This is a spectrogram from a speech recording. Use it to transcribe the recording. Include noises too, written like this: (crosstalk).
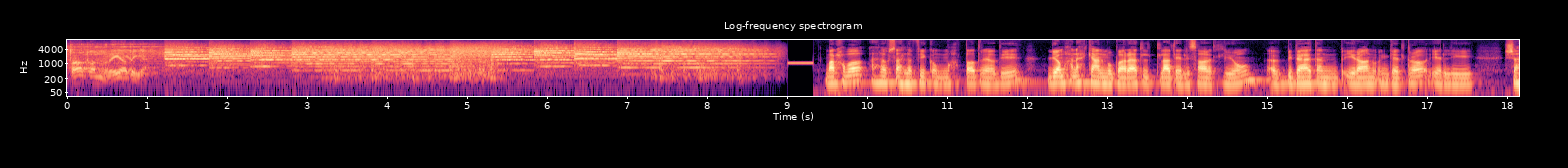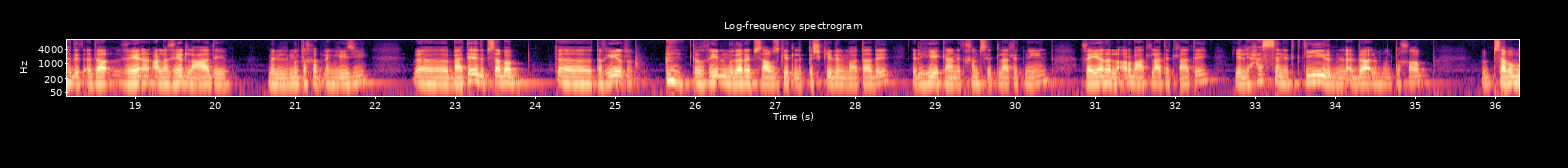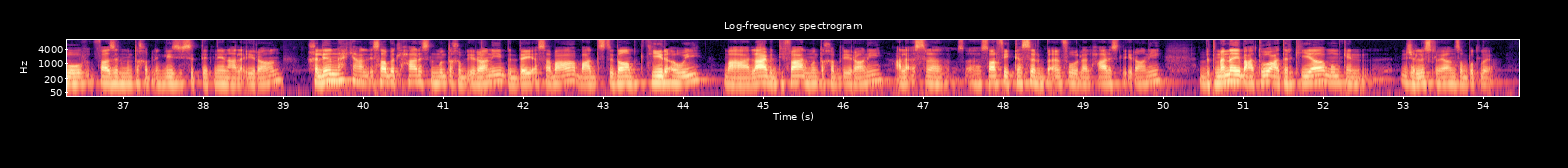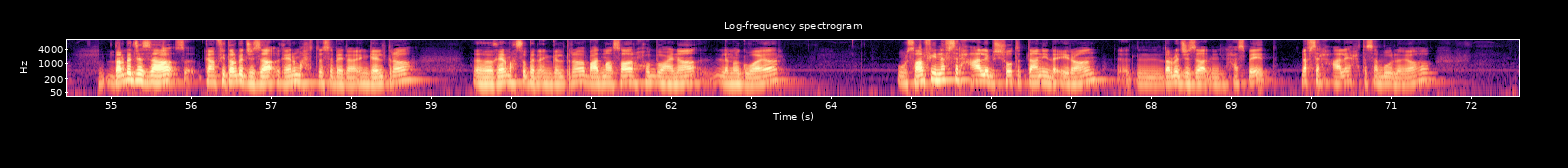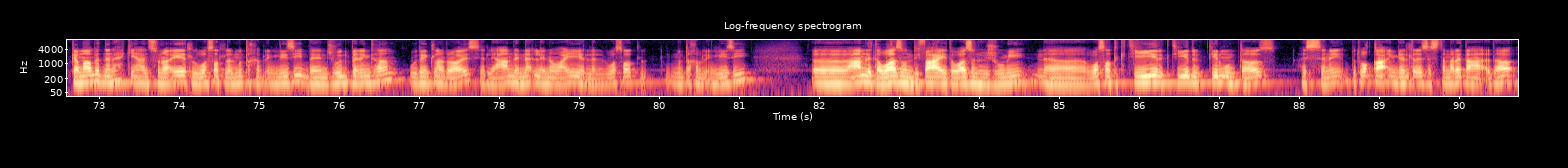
محطات رياضية. مرحبا أهلا وسهلا فيكم بمحطات رياضية. اليوم حنحكي عن المباريات الثلاثة اللي صارت اليوم بداية بإيران وإنجلترا يلي شهدت أداء غير على غير العادة من المنتخب الإنجليزي. أه بعتقد بسبب أه تغيير تغيير المدرب ساوثجيت للتشكيلة المعتادة اللي هي كانت 5 3 2 غيرها ل 4 3 3 يلي حسنت كثير من الأداء المنتخب بسببه فاز المنتخب الإنجليزي 6 2 على إيران. خلينا نحكي عن إصابة الحارس المنتخب الإيراني بالدقيقة سبعة بعد اصطدام كتير قوي مع لاعب الدفاع المنتخب الإيراني. على أسرة صار في كسر بأنفه للحارس الإيراني. بتمنى يبعتوه على تركيا ممكن نجلس له إياه نظبط له. إياه ضربة جزاء كان في ضربة جزاء غير محتسبة لإنجلترا آه، غير محسوبة لإنجلترا بعد ما صار حب وعناء لماغواير. وصار في نفس الحالة بالشوط الثاني لإيران. ضربة جزاء اللي انحسبت نفس الحالة احتسبوا له إياها. كمان بدنا نحكي عن ثنائية الوسط للمنتخب الإنجليزي بين جود بيلينغهام ودينكلان رايس اللي عاملة نقلة نوعية للوسط المنتخب الإنجليزي. آه عاملة توازن دفاعي توازن هجومي. آه وسط كتير كتير كتير ممتاز هالسنة. بتوقع إنجلترا إذا استمرت على أداء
